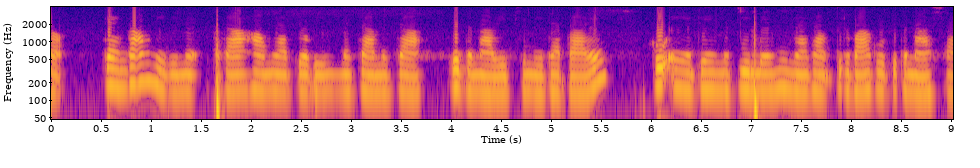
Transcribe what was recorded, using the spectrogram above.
တော့ကံကောင်းနေပြီနဲ့စကားဟောင်းများပြောပြီးမကြမကြဝေဒနာတွေဖြစ်နေတတ်ပါတယ်။ ကိုယ်အိမ်အတွင်းမပြေလည်မှုများကြောင့်သူတစ်ပါးကိုပြဿနာရှာ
